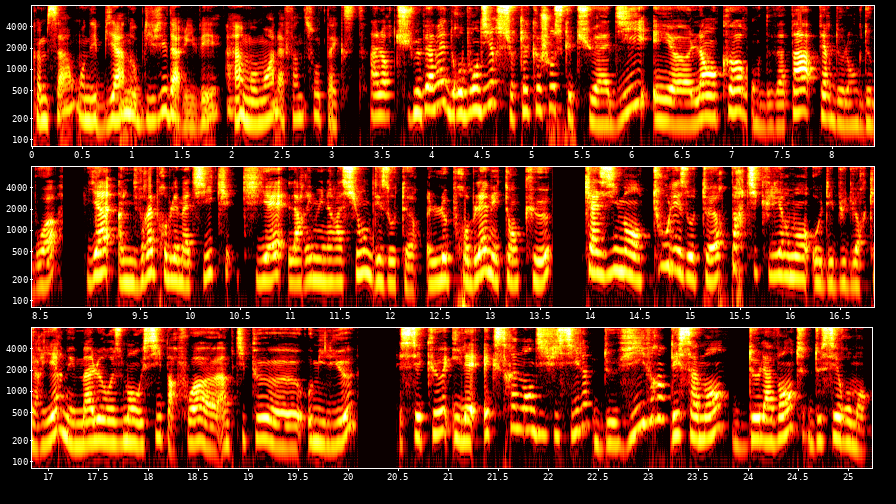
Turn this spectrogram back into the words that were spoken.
Comme ça on est bien obligé d'arriver à un moment à la fin de son texte. Alors tu me permets de rebondir sur quelque chose que tu as dit et euh, là encore on ne va pas faire de langue de bois il y a une vraie problématique qui est la rémunération des auteurs. Le problème étant que quasiment tous les auteurs, particulièrement au début de leur carrière, mais malheureusement aussi parfois euh, un petit peu euh, au milieu, c'est qu'il est extrêmement difficile de vivre décemment de la vente de ces romans.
